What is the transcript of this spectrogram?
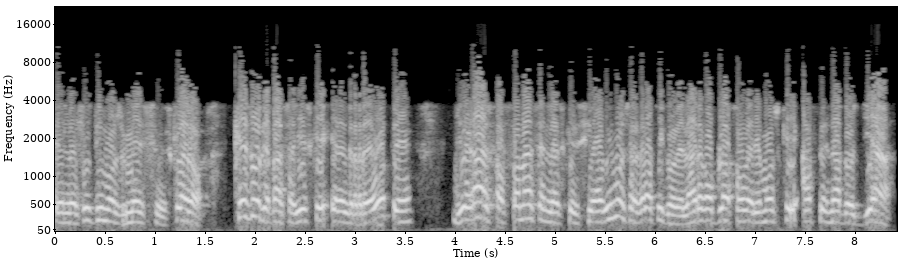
en los últimos meses. Claro, ¿qué es lo que pasa? Y es que el rebote llega a estas zonas en las que si abrimos el gráfico de largo plazo veremos que ha frenado ya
